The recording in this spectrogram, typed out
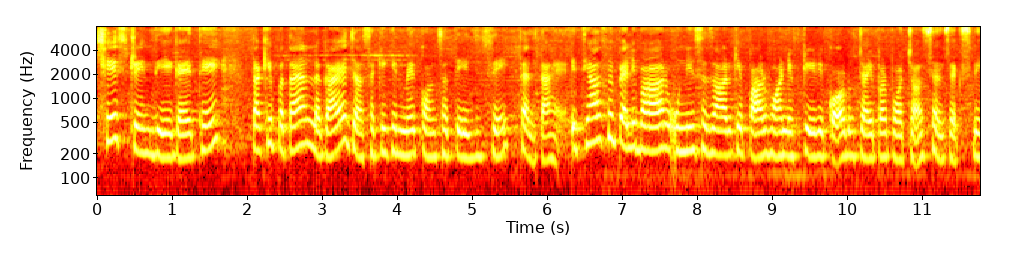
छह स्ट्रेन दिए गए थे। ताकि पता लगाया जा सके कि इनमें कौन सा तेज़ी से फैलता है। इतिहास में पहली बार उन्नीस हज़ार के पार हुआ निफ्टी रिकॉर्ड ऊंचाई पर पहुँचा सेंसेक्स भी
